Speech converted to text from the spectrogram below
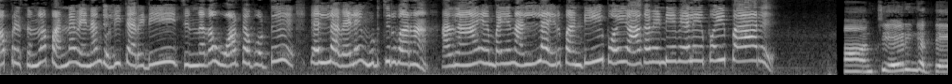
ஆபரேஷன்லாம் பண்ண வேணாம் சொல்லிட்டாருடி சின்னதா ஓட்ட போட்டு எல்லா வேலையும் முடிச்சிருவாங்க அதனால என் பையன் நல்லா இருப்பான்டி போய் ஆக வேண்டிய வேலையை போய் பாரு ஆ சரிங்க தே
